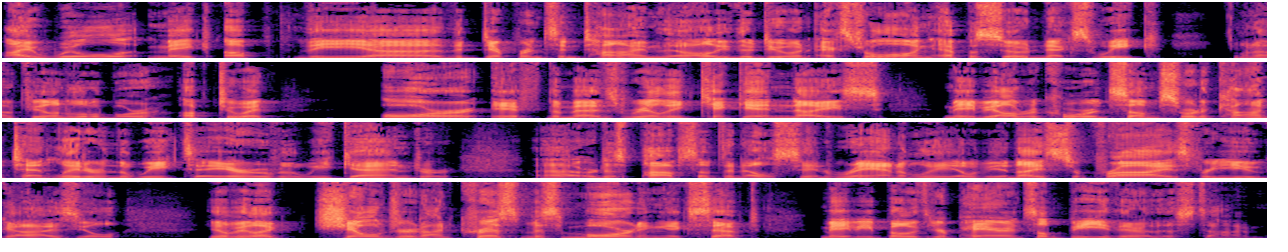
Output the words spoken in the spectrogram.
I will make up the uh, the difference in time though. I'll either do an extra long episode next week when I'm feeling a little more up to it, or if the meds really kick in nice, maybe I'll record some sort of content later in the week to air over the weekend, or uh, or just pop something else in randomly. It'll be a nice surprise for you guys. You'll You'll be like children on Christmas morning, except maybe both your parents will be there this time.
